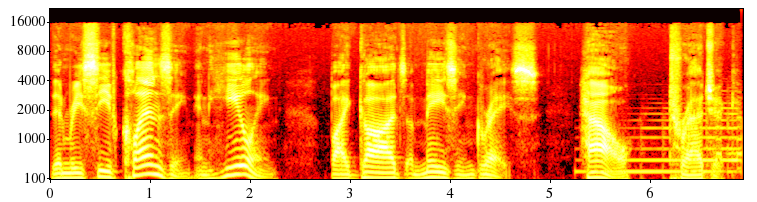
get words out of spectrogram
than receive cleansing and healing by God's amazing grace. How tragic.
